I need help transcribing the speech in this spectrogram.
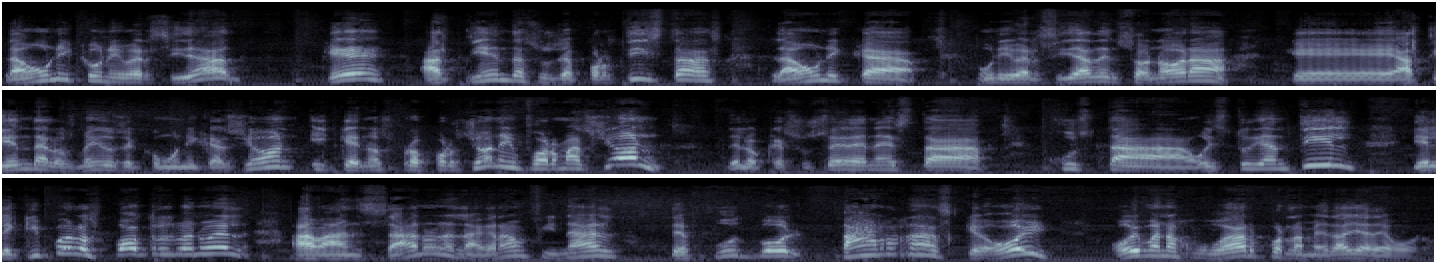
la única universidad que atiende a sus deportistas, la única universidad en Sonora que atienda a los medios de comunicación y que nos proporcione información de lo que sucede en esta justa o estudiantil. Y el equipo de los Potros, Manuel, avanzaron a la gran final de fútbol Pardas, que hoy, hoy van a jugar por la medalla de oro.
